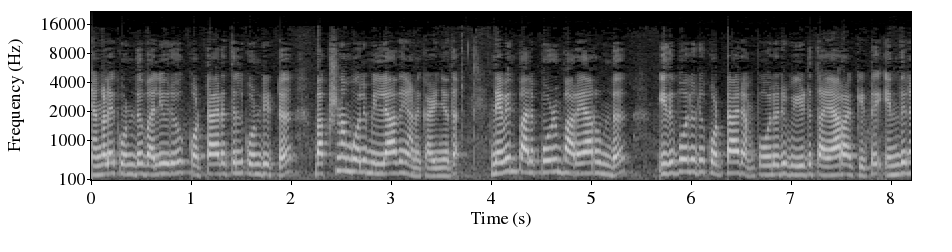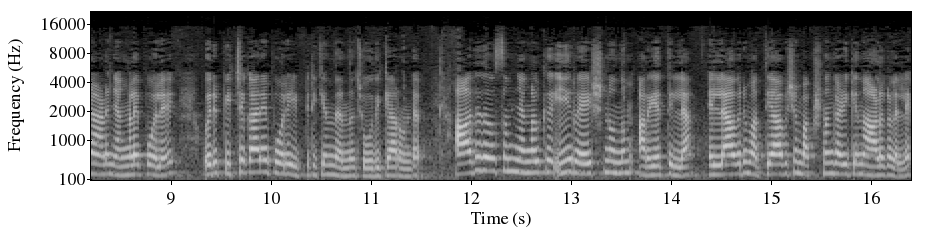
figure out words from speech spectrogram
ഞങ്ങളെ കൊണ്ട് വലിയൊരു കൊട്ടാരത്തിൽ കൊണ്ടിട്ട് ഭക്ഷണം പോലും ഇല്ലാതെയാണ് കഴിഞ്ഞത്. നെവിൻ പലപ്പോഴും പറയാറുണ്ട് ഇതുപോലൊരു കൊട്ടാരം പോലൊരു വീട് തയ്യാറാക്കിയിട്ട് എന്തിനാണ് ഞങ്ങളെപ്പോലെ ഒരു പിച്ചക്കാരെ പോലെ ഇട്ടിരിക്കുന്നതെന്ന് ചോദിക്കാറുണ്ട്. ആദ്യ ദിവസം ഞങ്ങൾക്ക് ഈ റേഷനൊന്നും അറിയത്തില്ല. എല്ലാവരും അത്യാവശ്യം ഭക്ഷണം കഴിക്കുന്ന ആളുകളല്ലേ.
